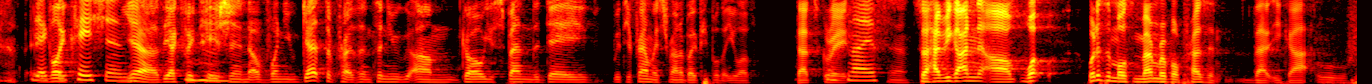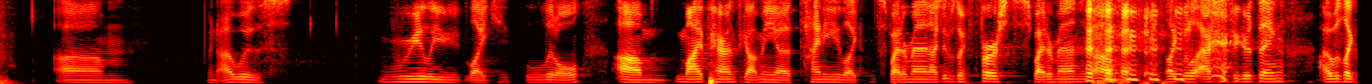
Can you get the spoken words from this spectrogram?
the it's like- expectation. yeah, the expectation of when you get the presents and you um, go, you spend the day with your family surrounded by people that you love. That's great. That's nice. Yeah. So have you gotten um what what is the most memorable present that you got? Ooh. Um, when I was really like little, um, my parents got me a tiny like Spider-Man. It was my first Spider-Man um, like little action figure thing. I was like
